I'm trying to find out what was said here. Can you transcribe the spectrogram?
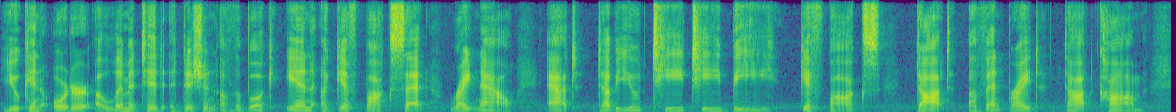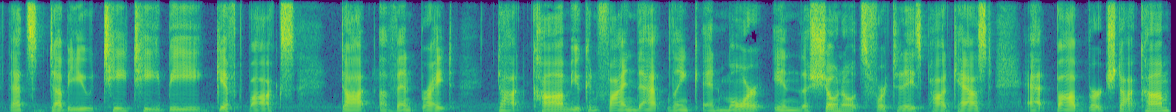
You can order a limited edition of the book in a gift box set right now at WTTBgiftbox.eventbrite.com. That's WTTBgiftbox.eventbrite.com bobburch.com. You can find that link and more in the show notes for today's podcast at bobburch.com.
